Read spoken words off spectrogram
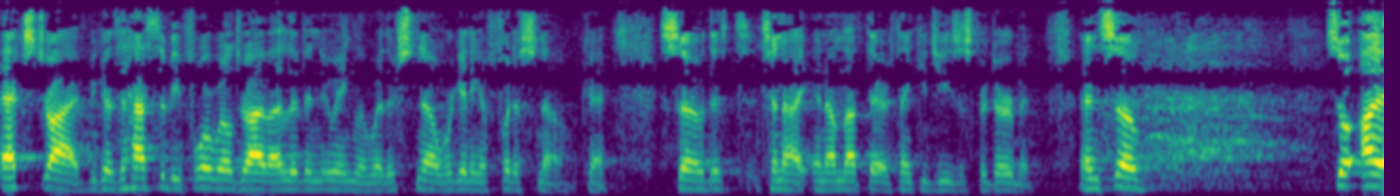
X drive because it has to be four wheel drive. I live in New England where there's snow. We're getting a foot of snow. Okay, so this, tonight, and I'm not there. Thank you, Jesus, for Durban. And so, so I,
